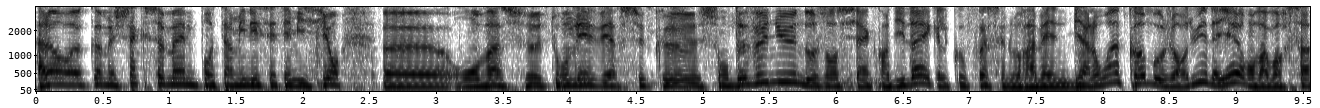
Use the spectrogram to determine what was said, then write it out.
Alors, euh, comme chaque semaine, pour terminer cette émission, euh, on va se tourner vers ce que sont devenus nos anciens candidats et quelquefois ça nous ramène bien loin, comme aujourd'hui d'ailleurs. On va voir ça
